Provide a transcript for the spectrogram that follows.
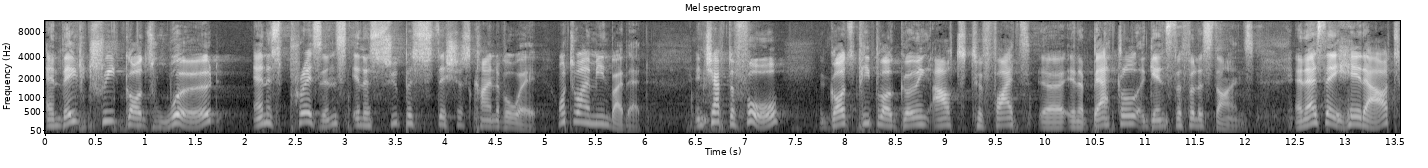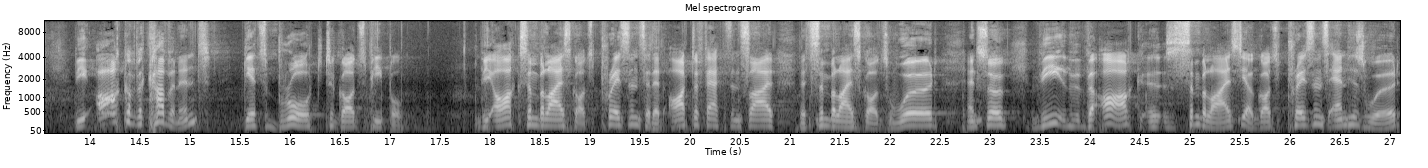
And they treat God's word and his presence in a superstitious kind of a way. What do I mean by that? In chapter 4, God's people are going out to fight uh, in a battle against the Philistines. And as they head out, the Ark of the Covenant gets brought to God's people. The ark symbolized God's presence. It had artifacts inside that symbolized God's word. And so the, the ark uh, symbolized, yeah, God's presence and his word.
